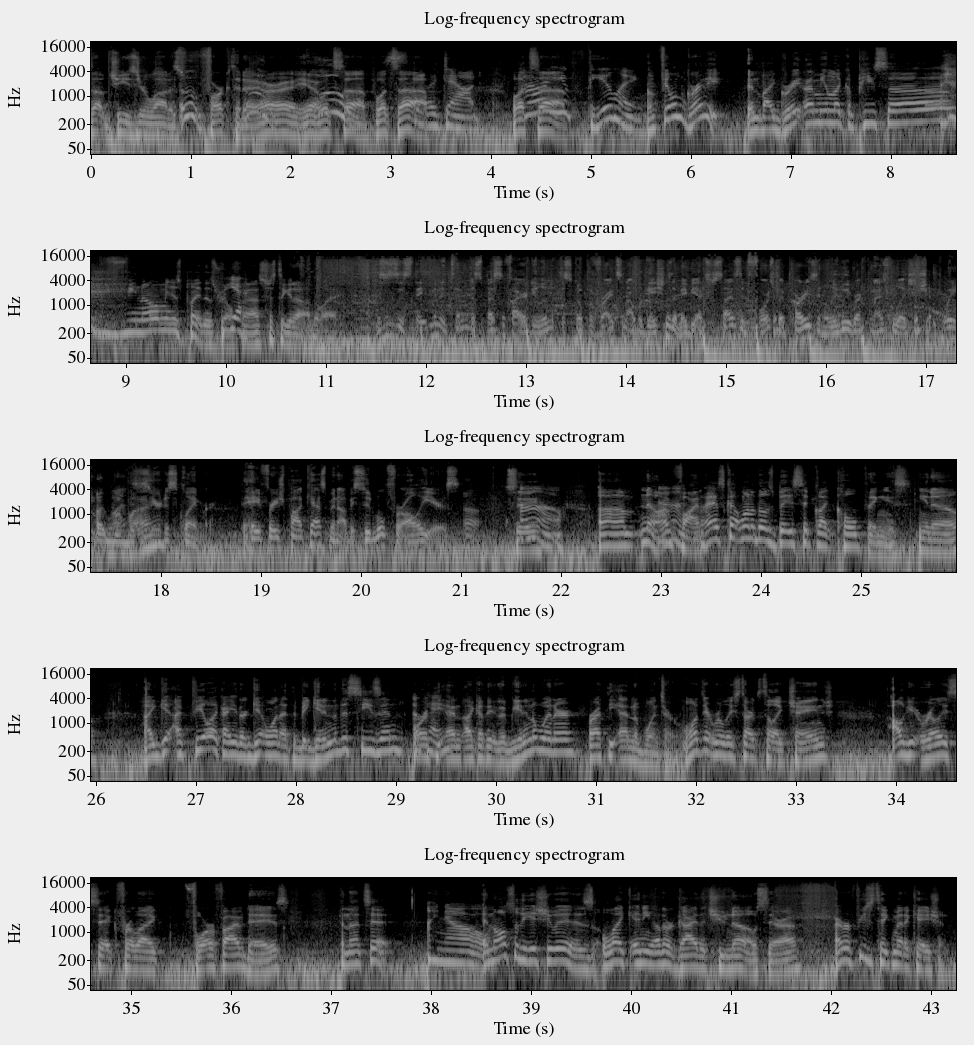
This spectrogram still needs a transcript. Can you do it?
Samy! What's up? Geez, you're loud as Ooh. fuck today. All right, yeah. What's Ooh. up? What's Slow up? it down. What's How are up? you feeling? I'm feeling great, and by great I mean like a piece of. You know, let me just play this real Yeah. fast just to get out of the way. This is a statement intended to specify or delimit the scope of rights and obligations that may be exercised and enforced by parties in a legally recognized relationship. Wait, Uh, what? This is your disclaimer. The Hey Frase podcast may not be suitable for all ears. See? Oh. Um, no, I'm Oh. fine. I just got one of those basic like cold things. You know, I get. I feel like I either get one at the beginning of the season or at the end, like at the, the beginning of winter or at the end of winter. Once it really starts to like change, I'll get really sick for like four or five days, and that's it. I know. And also the issue is, like any other guy that you know, Sarah, I refuse to take medication.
